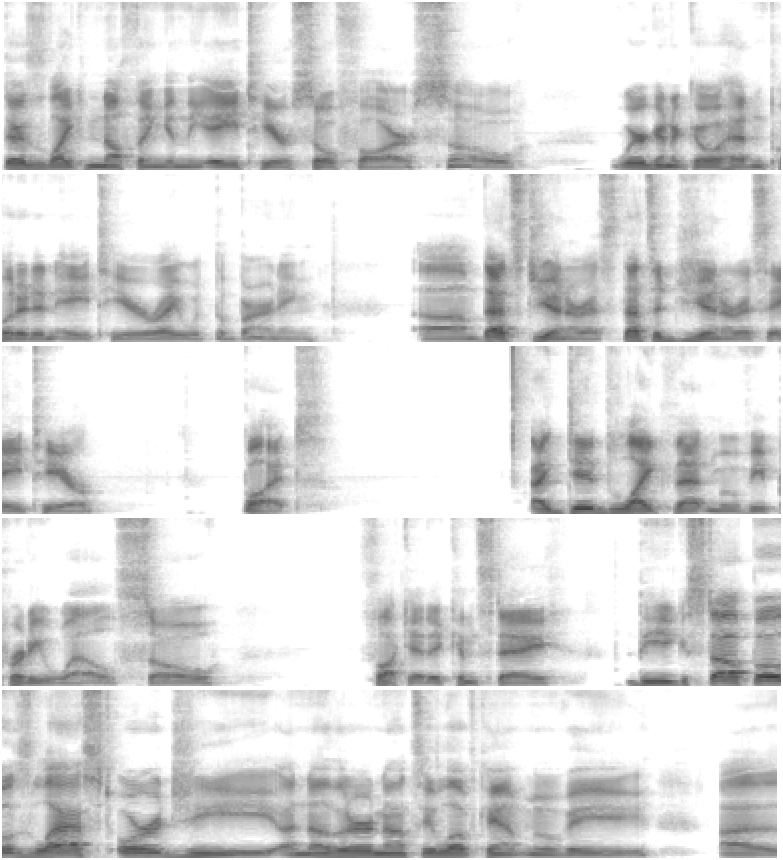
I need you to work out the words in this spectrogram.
There's like nothing in the A tier so far, so we're gonna go ahead and put it in A tier, right, with the burning. Um, that's generous. That's a generous A tier. But I did like that movie pretty well, so fuck it, it can stay. The Gestapo's Last Orgy, another Nazi love camp movie. Uh,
